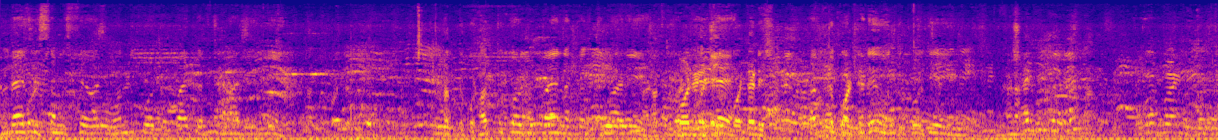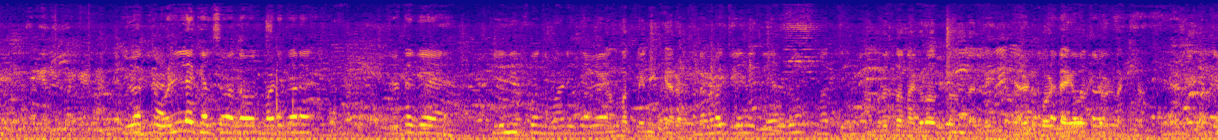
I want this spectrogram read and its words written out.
ಎಂಬ್ಯಾಸಿ ಸಂಸ್ಥೆಯವರು ಒಂದು ಕೋಟಿ ರೂಪಾಯಿ ಖರ್ಚು ಮಾಡಿ ಹತ್ತು ಕೋಟಿ. ರೂಪಾಯಿನ ಖರ್ಚು ಮಾಡಿ ಹತ್ತು ಕೊಠಡಿ ಒಂದು ಕೋಟಿ ಇವತ್ತು ಒಳ್ಳೆ ಕೆಲಸವನ್ನು ಅವ್ರು ಮಾಡಿದ್ದಾರೆ. ಜೊತೆಗೆ ಕ್ಲಿನಿಕ್ ಒಂದು ಮಾಡಿದ್ದೇವೆ. ನಮ್ಮ ಕ್ಲಿನಿಕ್ ಎರಡು. ನಮ್ಮ ಕ್ಲಿನಿಕ್ ಎರಡು ಮತ್ತು ಅಮೃತ ನಗರೋತ್ಸವದಲ್ಲಿ ಎರಡು ಕೋಟಿ ಐವತ್ತೇಳು ಲಕ್ಷ. ಎರಡು ಕೋಟಿ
